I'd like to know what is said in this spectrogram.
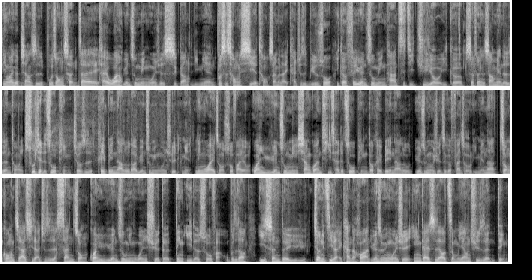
另外一个像是是蒲忠诚在台湾原住民文学史纲里面，不是从协同上面来看，就是比如说一个非原住民他自己具有一个身份上面的认同，书写的作品就是可以被纳入到原住民文学里面。另外一种说法有关于原住民相关题材的作品都可以被纳入原住民文学这个范畴里面。那总共加起来就是三种关于原住民文学的定义的说法。我不知道医生对于就你自己来看的话，原住民文学应该是要怎么样去认定？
